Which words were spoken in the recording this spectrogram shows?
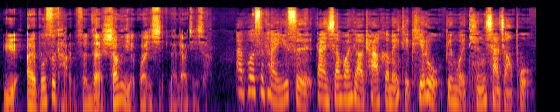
与爱泼斯坦存在商业关系。来了解一下，爱泼斯坦已死，但相关调查和媒体披露并未停下脚步。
